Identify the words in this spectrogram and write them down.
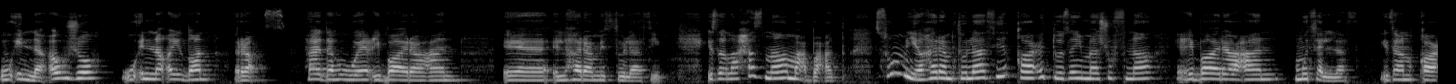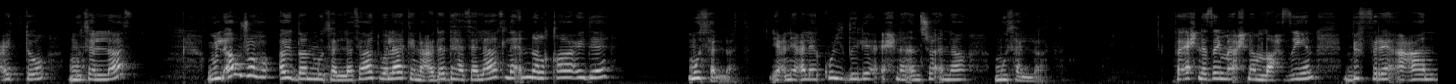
وإن أوجه وإن أيضا رأس. هذا هو عبارة عن آه، الهرم الثلاثي. إذا لاحظنا مع بعض سمي هرم ثلاثي قاعدته زي ما شفنا عبارة عن مثلث. إذا قاعدته مثلث والأوجه أيضا مثلثات ولكن عددها ثلاث لأن القاعدة مثلث. يعني على كل ضلع إحنا أنشأنا مثلث. فإحنا زي ما إحنا ملاحظين بفرق عن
